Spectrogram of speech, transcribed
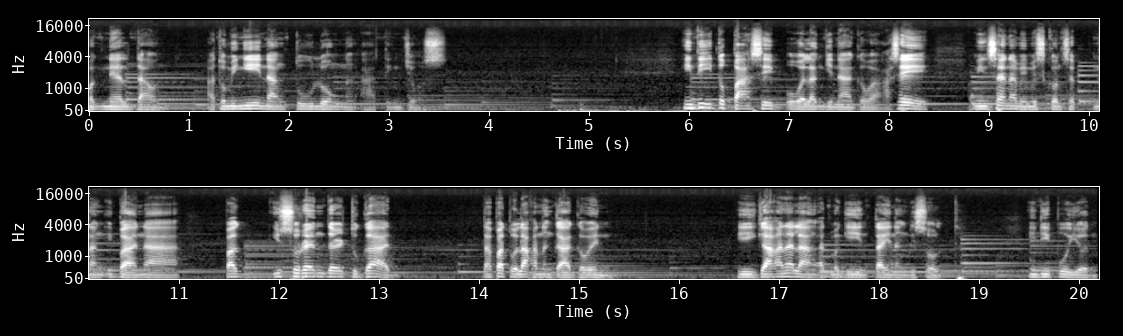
mag-kneel down at humingi ng tulong ng ating Diyos. Hindi ito passive o walang ginagawa. Kasi minsan na may misconcept ng iba na pag you surrender to God, dapat wala ka nang gagawin. Higa ka na lang at maghihintay ng result. Hindi po yun.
